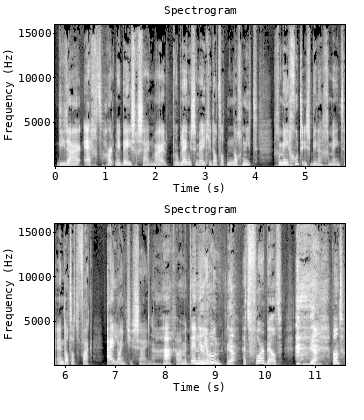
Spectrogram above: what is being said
die daar echt hard mee bezig zijn. Maar het probleem is een beetje dat dat nog niet gemeengoed is binnen een gemeente. En dat dat vaak eilandjes zijn. Aha, gaan we meteen naar Jeroen. Jeroen. Ja. Het voorbeeld. Ja. Want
